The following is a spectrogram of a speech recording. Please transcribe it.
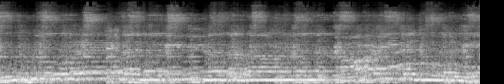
ಹಿಂದುಪುರಮರ ವಿಠಲರಾಯನ ಪಾಡಿದ ದಿನವೇ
